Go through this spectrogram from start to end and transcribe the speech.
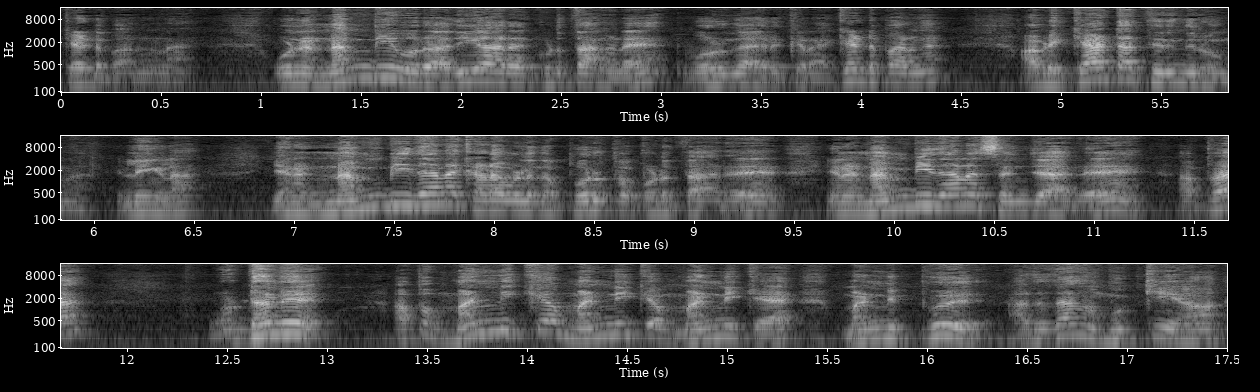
கேட்டு பாருங்களேன் உன்னை நம்பி ஒரு அதிகாரம் கொடுத்தாங்களே ஒழுங்கா இருக்கிறா? கேட்டு பாருங்க. அப்படி கேட்டா தெரிஞ்சிருவோங்க. இல்லைங்களா? என்னை நம்பி தானே கடவுள் இந்த பொறுப்பை கொடுத்தாரு. என்னை நம்பி தானே செஞ்சாரு. அப்ப உடனே அப்ப மன்னிக்க மன்னிக்க மன்னிக்க மன்னிப்பு. அதுதாங்க முக்கியம்.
